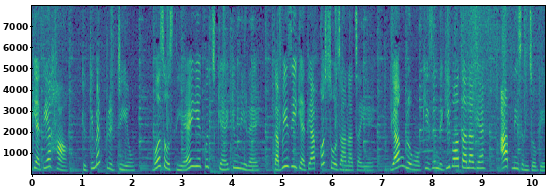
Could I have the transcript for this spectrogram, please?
कहती है हाँ क्योंकि मैं प्रिटी हूँ। वो सोचती है, ये कुछ कह क्यों नहीं रहे? तभी जी कहती है, आपको सो जाना चाहिए। यंग लोगों की ज़िंदगी बहुत अलग है। आप नहीं समझोगे।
